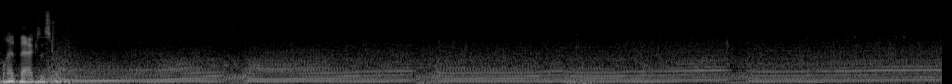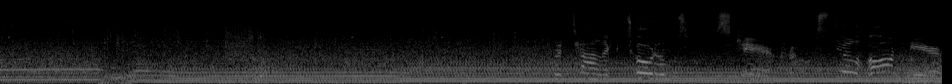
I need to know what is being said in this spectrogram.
we'll head back to the store. Metallic totems. Scarecrows still haunt here.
